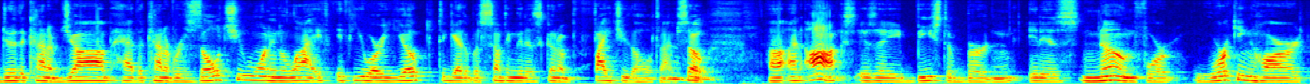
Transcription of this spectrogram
do the kind of job, have the kind of results you want in life if you are yoked together with something that is going to fight you the whole time. So, uh, an ox is a beast of burden. It is known for working hard.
